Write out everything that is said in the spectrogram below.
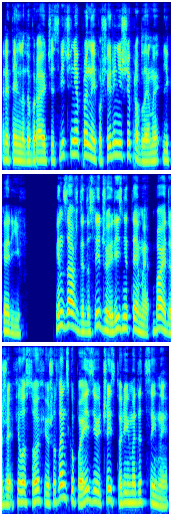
ретельно добираючи свідчення про найпоширеніші проблеми лікарів. Він завжди досліджує різні теми байдуже, філософію, шотландську поезію чи історію медицини,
